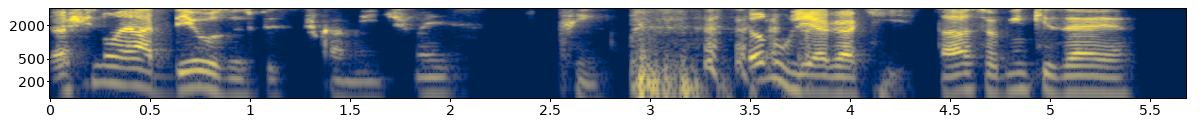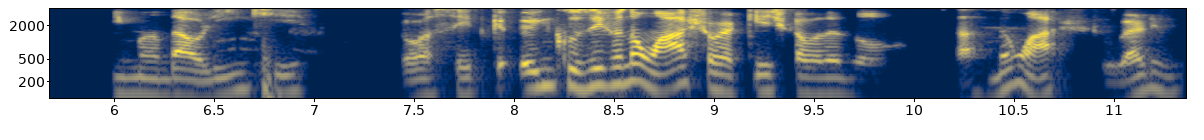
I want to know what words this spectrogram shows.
Eu acho que não é a deusa especificamente, mas. Enfim. eu não li HQ, tá? Se alguém quiser me mandar o link, eu aceito. Eu, inclusive, eu não acho HQ de Cavaleiro do tá? Não acho, lugar nenhum.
